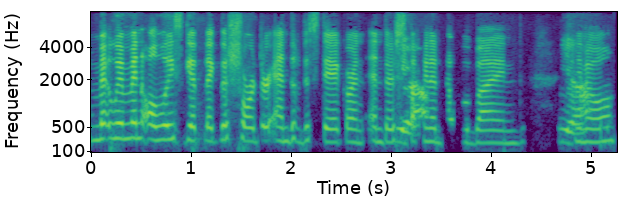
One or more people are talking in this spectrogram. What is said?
women always get like the shorter end of the stick or and they're stuck in a double bind, Yeah. you know?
